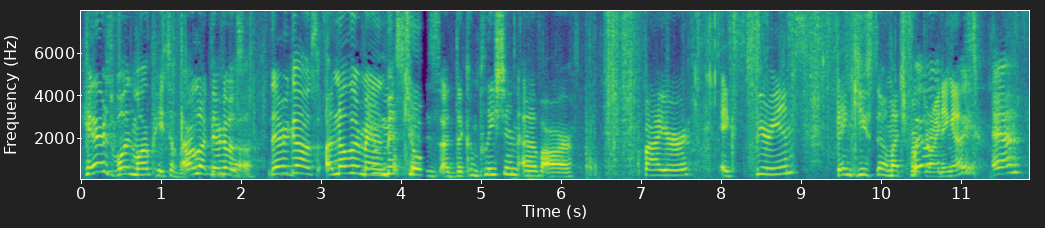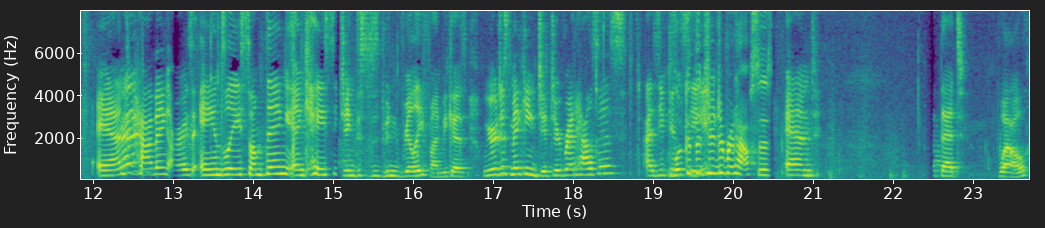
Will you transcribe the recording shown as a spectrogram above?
Here's one more piece of wax. Oh look, there it goes. There it goes. Another man. You missed two. This is uh, the completion of our fire experience. Thank you so much for Wait, wait, joining us. wait, And And having ours Ainsley something and Casey. This has been really fun because we were just making gingerbread houses, as you can look see. Look at the gingerbread houses. and that, well,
